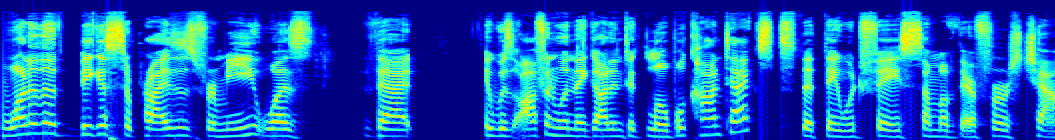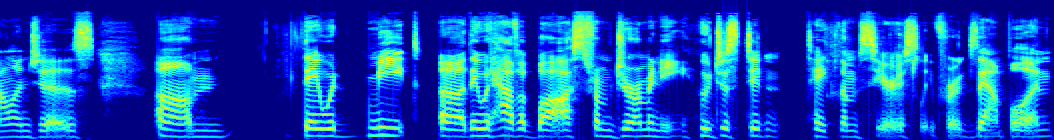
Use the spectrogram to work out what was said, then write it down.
one of the biggest surprises for me was that it was often when they got into global contexts that they would face some of their first challenges. Um, they would meet, uh, they would have a boss from Germany who just didn't take them seriously, for example. And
